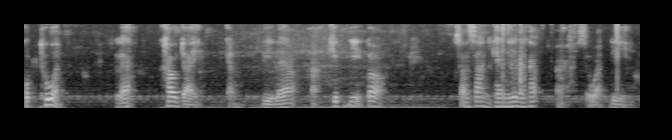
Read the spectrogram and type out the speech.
ครบถ้วนและเข้าใจกันดีแล้วคลิปนี้ก็ สั้นๆ แค่นี้นะครับ สวัสดี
